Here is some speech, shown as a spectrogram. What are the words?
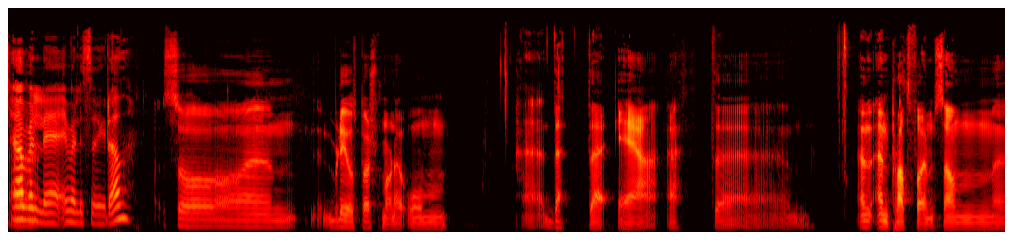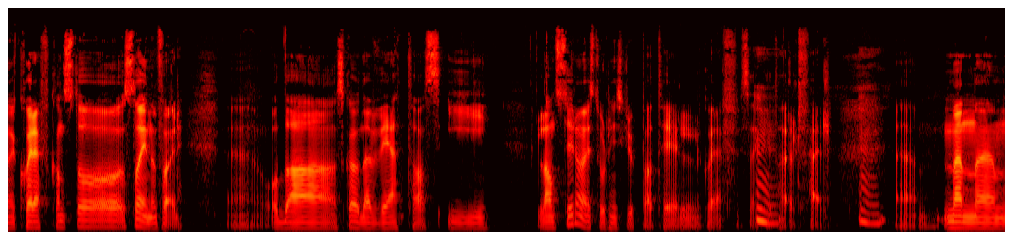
Ja, veldig, i veldig stor grad. Så blir jo spørsmålet om dette er et en, en, plattform som KrF kan stå, stå inne for. og da skal jo det vedtas i landsstyret og i stortingsgruppa til KrF, hvis jeg ikke mm. tar helt feil. Mm. Um, men um,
